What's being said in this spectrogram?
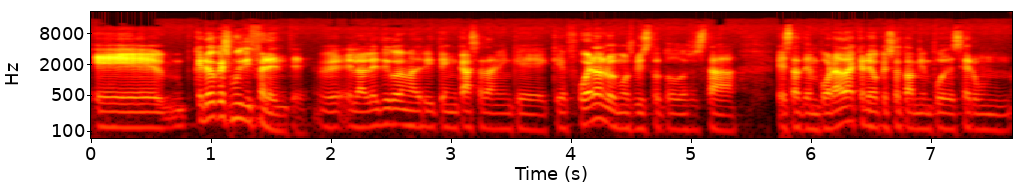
Creo que es muy diferente el Atlético de Madrid en casa también que, que fuera, lo hemos visto todos esta, esta temporada. Creo que eso también puede ser un,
